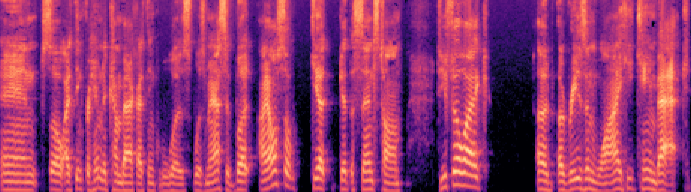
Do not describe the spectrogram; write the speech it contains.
And so I think for him to come back, I think was was massive. But I also get get the sense, Tom. Do you feel like a, a reason why he came back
